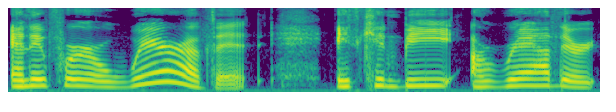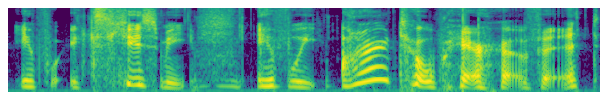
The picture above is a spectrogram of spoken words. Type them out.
And if we're aware of it, it can be a rather, if, excuse me, if we aren't aware of it,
